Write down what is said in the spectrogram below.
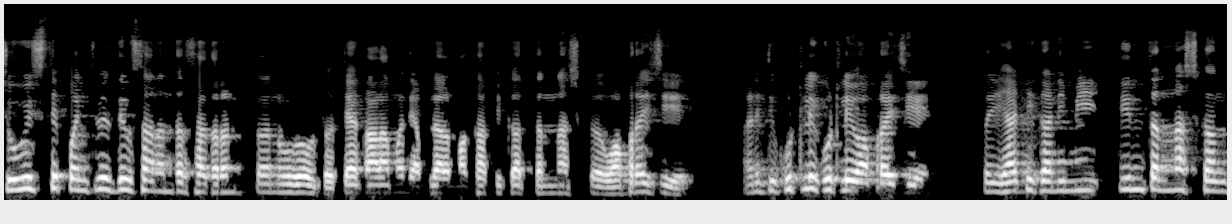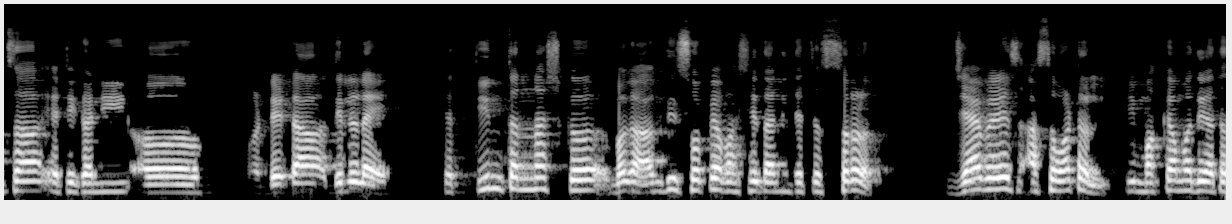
चोवीस ते पंचवीस दिवसानंतर साधारण तण उगवतं. त्या काळामध्ये आपल्याला मका पिकात तणनाशक वापरायची आहे आणि ती कुठली कुठली वापरायची आहे तर ह्या ठिकाणी मी तीन तणनाशकांचा या ठिकाणी डेटा दिलेला आहे. त्या तीन तणनाशक बघा अगदी सोप्या भाषेत आणि त्याचं सरळ. ज्या वेळेस असं वाटल की मक्यामध्ये आता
